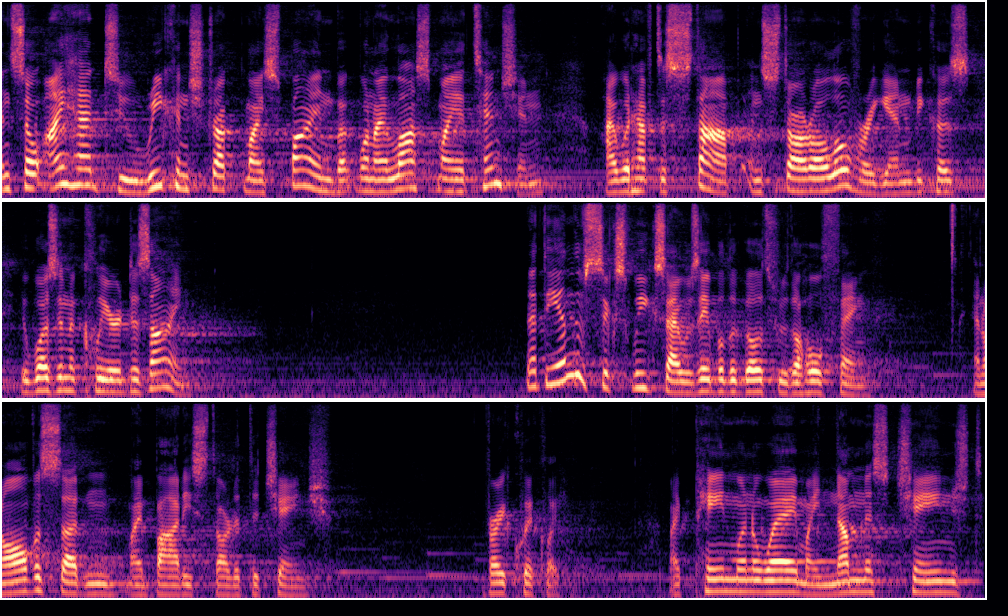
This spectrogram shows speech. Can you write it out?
And so I had to reconstruct my spine, but when I lost my attention, I would have to stop and start all over again because it wasn't a clear design. And at the end of six weeks, I was able to go through the whole thing. And all of a sudden, my body started to change very quickly. My pain went away, my numbness changed,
